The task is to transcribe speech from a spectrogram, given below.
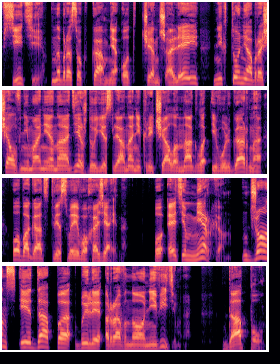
В Сити, на бросок камня от Чендж-аллеи, никто не обращал внимания на одежду, если она не кричала нагло и вульгарно о богатстве своего хозяина. По этим меркам Джонс и Даппа были равно невидимы. Даппу,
